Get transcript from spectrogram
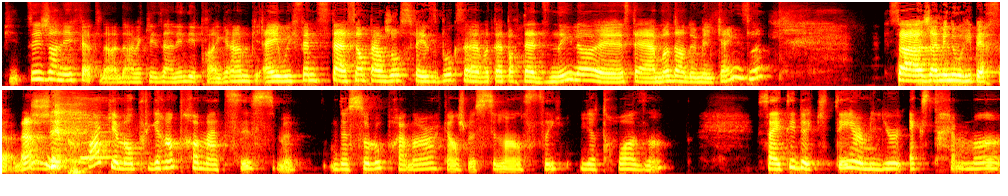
Puis, tu sais, j'en ai fait, là, avec les années des programmes. Puis, hey, oui, fais une citation par jour sur Facebook, ça va t'apporter à dîner, là. Euh, C'était à la mode en 2015, là. Ça n'a jamais nourri personne, hein? Je crois que mon plus grand traumatisme de solopreneur quand je me suis lancée il y a trois ans, ça a été de quitter un milieu extrêmement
